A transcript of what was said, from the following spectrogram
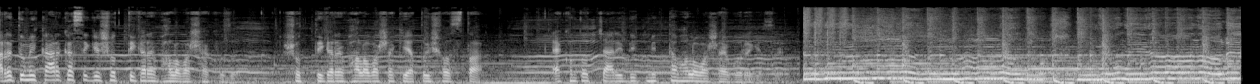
আরে তুমি কার কাছে গিয়ে সত্যিকারের ভালোবাসা খুঁজো? সত্যিকারের ভালোবাসা কি এতই সস্তা? এখন তো চারিদিক মিথ্যা ভালোবাসায় ভরে গেছে।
